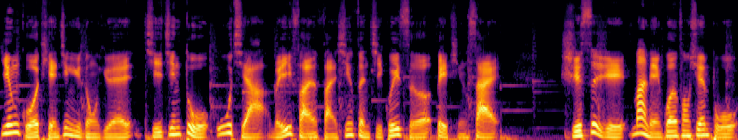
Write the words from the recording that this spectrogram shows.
英国田径运动员吉金杜乌贾违反反兴奋剂规则被停赛。十四日，曼联官方宣布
